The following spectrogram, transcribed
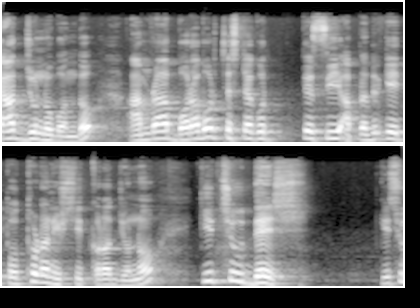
কার জন্য বন্ধ? আমরা বরাবর চেষ্টা করতেছি আপনাদেরকে এই তথ্যটা নিশ্চিত করার জন্য। কিছু দেশ, কিছু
